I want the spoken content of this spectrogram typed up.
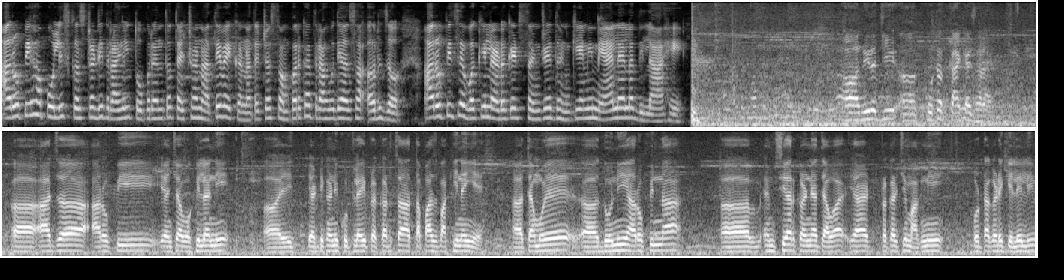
आरोपी हा पोलीस कस्टडीत राहील तोपर्यंत त्याच्या नातेवाईकांना त्याच्या संपर्कात राहू द्या असा अर्ज आरोपीचे वकील ॲडव्होकेट संजय धनके यांनी न्यायालयाला दिला आहे. नीरजजी कोर्टात काय काय झालं आज आरोपी यांच्या वकिलांनी या ठिकाणी कुठल्याही प्रकारचा तपास बाकी नाही आहे त्यामुळे दोन्ही आरोपींना एम सी आर करण्यात यावा या प्रकारची मागणी कोर्टाकडे केलेली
